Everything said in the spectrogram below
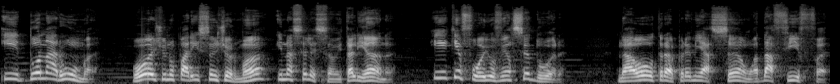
e Donnarumma, hoje no Paris Saint-Germain e na seleção italiana, e que foi o vencedor. Na outra premiação, a da FIFA,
